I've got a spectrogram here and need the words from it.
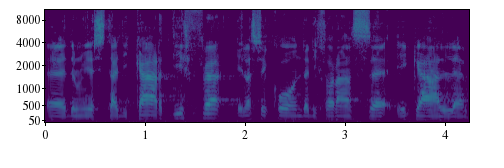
eh, dell'Università di Cardiff e la seconda di Florence Egal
